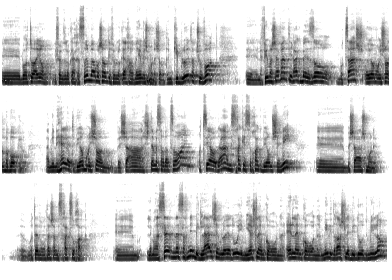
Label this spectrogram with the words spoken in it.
אה, באותו היום, לפעמים זה לוקח 24 שעות, לפעמים לוקח 48 שעות, הם קיבלו את התשובות, אה, לפי מה שהבנתי, רק באזור מוצ"ש או יום ראשון בבוקר. המנהלת ביום ראשון בשעה 12 בצהריים הוציאה הודעה, המשחק ישוחק ביום שני אה, בשעה 8, ווטאבר, מתי שהמשחק שוחק. אמ, למעשה בני סכנין בגלל שהם לא ידעו אם יש להם קורונה, אין להם קורונה, מי נדרש לבידוד, מי לא,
